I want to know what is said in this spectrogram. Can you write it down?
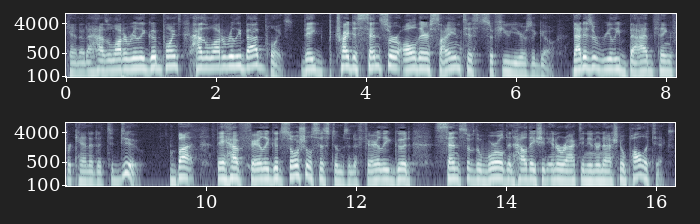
Canada has a lot of really good points, has a lot of really bad points. They tried to censor all their scientists a few years ago. That is a really bad thing for Canada to do. But they have fairly good social systems and a fairly good sense of the world and how they should interact in international politics.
